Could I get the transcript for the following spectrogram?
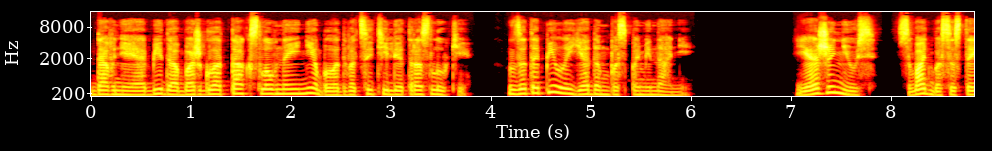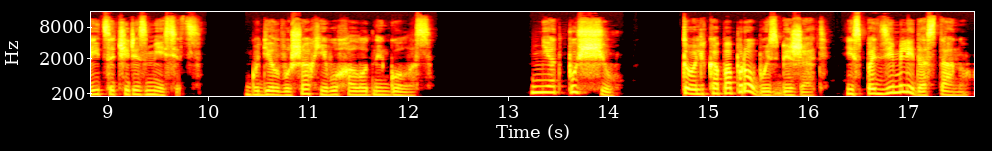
Давняя обида обожгла так, словно и не было двадцати лет разлуки. Затопила ядом воспоминаний. «Я женюсь. Свадьба состоится через месяц», — гудел в ушах его холодный голос. «Не отпущу. Только попробуй сбежать. Из-под земли достану».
